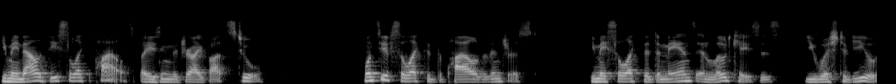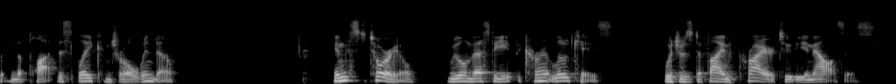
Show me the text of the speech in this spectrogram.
You may now deselect piles by using the DragBots tool. Once you have selected the piles of interest, you may select the demands and load cases you wish to view in the Plot Display Control window. In this tutorial, we will investigate the current load case, which was defined prior to the analysis.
